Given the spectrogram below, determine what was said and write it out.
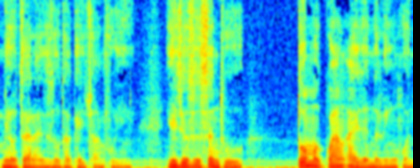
没有再来的时候，他可以传福音。也就是圣徒多么关爱人的灵魂，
